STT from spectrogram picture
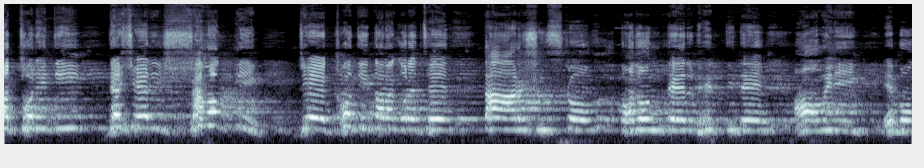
অর্থনীতি, দেশের সামগ্রিক যে ক্ষতি তারা করেছে তার সুষ্ঠু তদন্তের ভিত্তিতে আওয়ামী লীগ এবং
